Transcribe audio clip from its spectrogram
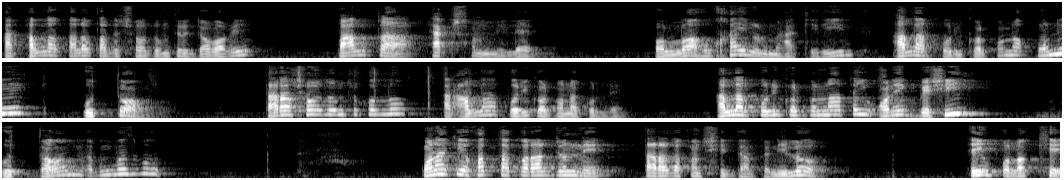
আর আল্লাহ তালাও তাদের ষড়যন্ত্রের জবাবে পাল্টা অ্যাকশন নিলেন। আল্লাহ খাইরুল মাকেরিন, আল্লাহর পরিকল্পনা অনেক উত্তম। তারা ষড়যন্ত্র করল আর আল্লাহ পরিকল্পনা করলেন। আল্লাহর পরিকল্পনাটাই অনেক বেশি উত্তম এবং মজবুত। ওনাকে হত্যা করার জন্য তারা যখন সিদ্ধান্ত নিল, এই উপলক্ষে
